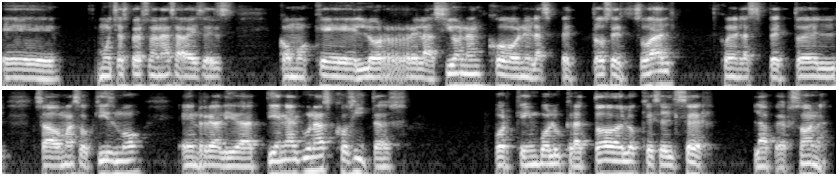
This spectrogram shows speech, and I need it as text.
Eh, muchas personas a veces como que lo relacionan con el aspecto sexual, con el aspecto del sadomasoquismo. En realidad tiene algunas cositas porque involucra todo lo que es el ser, la persona,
